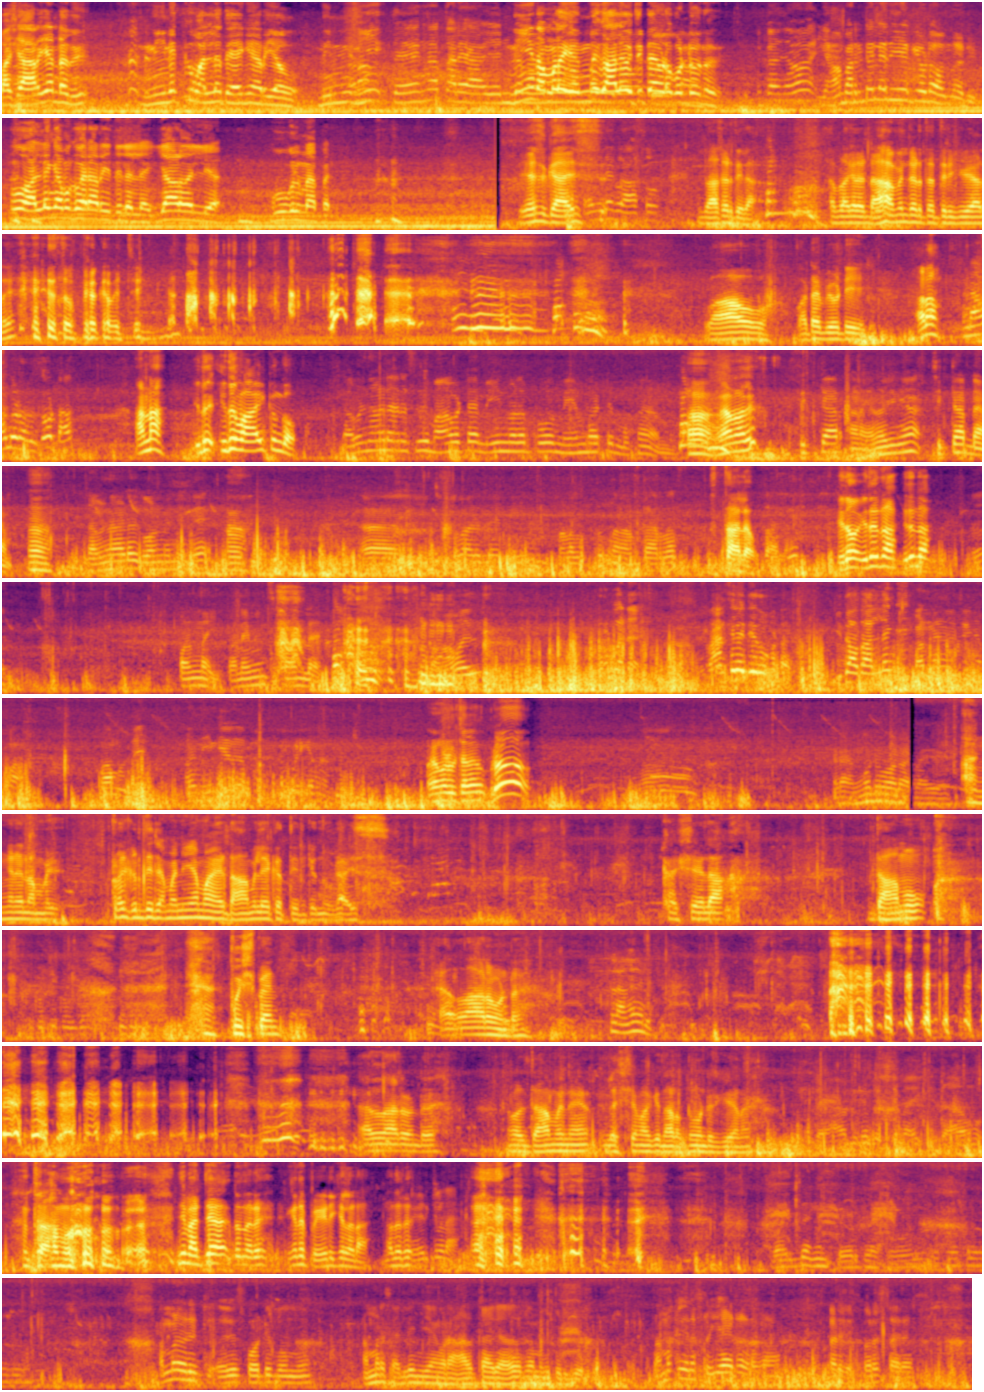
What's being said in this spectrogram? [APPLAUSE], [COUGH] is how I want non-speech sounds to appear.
പക്ഷെ അറിയേണ്ടത് നിനക്ക് വല്ല തേങ്ങ അറിയാവോ? നിൻ- നീ തേങ്ങ തലയാ എന്റെ നീ നമ്മളെ എന്ത് കാലം വെച്ചിട്ടാ ഇവിടെ കൊണ്ടുവന്നത്? ഇക്ക, ഞാൻ ഞാൻ പറഞ്ഞിട്ടല്ലേ നീയൊക്കെ ഇവിടെ വന്നത്. ഓ അല്ലെങ്കിൽ നമുക്ക് വരാൻ അറിയത്തില്ലല്ലേ? ഇയാൾ വലിയ ഗൂഗിൾ മാപ്പൻ യെസ് ഗായ്സ് ഗ്ലാസ് എടുത്തില്ല. നമ്മളങ്ങനെ ഡാമിന്റെ അടുത്ത് എത്തിരിക്കുകയാണ് തൊപ്പിയൊക്കെ വെച്ച്. വാവ് വാട്ട് എ ബ്യൂട്ടി ആടാ. അണ്ണാ ഇത് ഇത് വായിക്കുമ്പോ തമിഴ്നാട് അരസ് മാവട്ട മീൻ വളപ്പോ മേമ്പാട്ട് മുഖാനാണ് സിറ്റാർ ആണ്. എന്ന് വെച്ച് കഴിഞ്ഞാൽ ചിറ്റാർ ഡാം. തമിഴ്നാട് ഗവൺമെന്റിന്റെ വളർത്തുന്ന ആൾക്കാരുടെ സ്ഥലം. ഇതോ ഇതെന്താ? ഇതെന്താ? പണ്ണൈ. പണ്ണൈ മീൻസ് ഫാം ലാൻഡ് ട്രാൻസ്ലേറ്റ് ചെയ്ത് നോക്കട്ടെ. ഇത് അതല്ലെങ്കിൽ പണ്ണൈ എന്ന് വെച്ച് കഴിഞ്ഞാൽ ഫാം ഫാം അത് നീന്തിയത് അപ്പം മീൻ പിടിക്കുന്നത് അങ്ങോട്ട് വിളിച്ചാലോ? ബ്രോ! അങ്ങനെ നമ്മൾ പ്രകൃതി രമണീയമായ ഡാമിലേക്ക് എത്തിയിരിക്കുന്നു ഗൈസ് കശേല ദാമു പുഷ്പൻ എല്ലാവരും ഉണ്ട്. എല്ലാവരും ഉണ്ട്. നമ്മൾ ഡാമിനെ ലക്ഷ്യമാക്കി നടന്നുകൊണ്ടിരിക്കുകയാണ്. ദാമു. നീ മറ്റേ ഇതൊന്നൊരു ഇങ്ങനെ പേടിക്കലടാ അതൊരു [LAUGHS] പേടിക്കലടാ വെറുതെ അങ്ങനെ പേടിക്കലടാ നമ്മളൊരു ഒരു സ്പോട്ടിൽ പോകുമ്പോൾ നമ്മുടെ ശല്യം ചെയ്യാൻ കുറേ ആൾക്കാർ അതൊക്കെ നമുക്ക് പിടിക്കും നമുക്ക് ഇങ്ങനെ ഫ്രീ ആയിട്ട് കിടക്കണം കണ്ടില്ലേ? കുറേ സ്ഥലം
